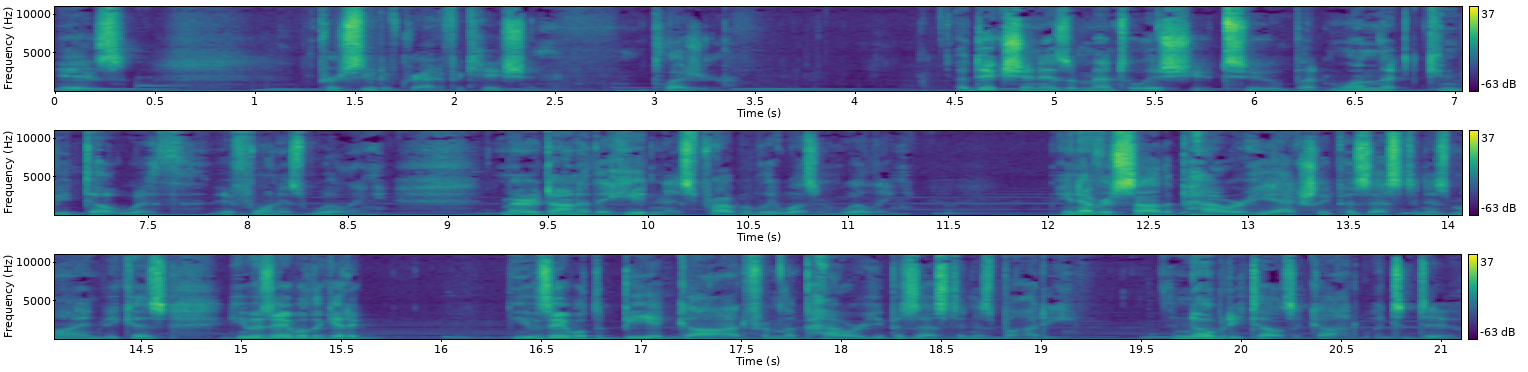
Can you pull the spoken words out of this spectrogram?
is pursuit of gratification, pleasure. Addiction is a mental issue too, but one that can be dealt with if one is willing. Maradona the hedonist probably wasn't willing. He never saw the power he actually possessed in his mind because he was able to get a he was able to be a god from the power he possessed in his body. And nobody tells a god what to do.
